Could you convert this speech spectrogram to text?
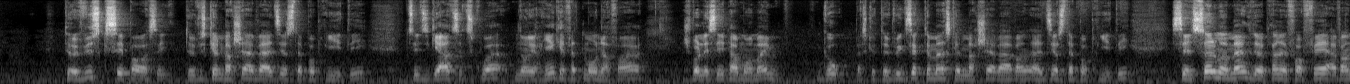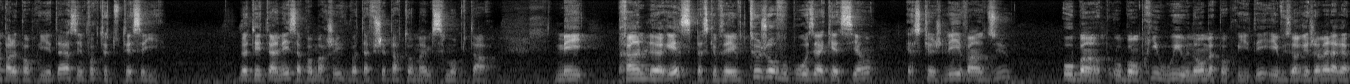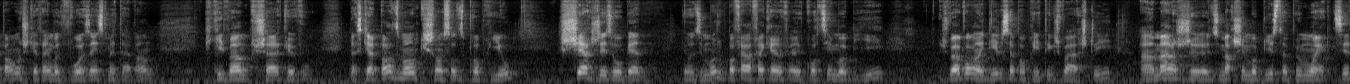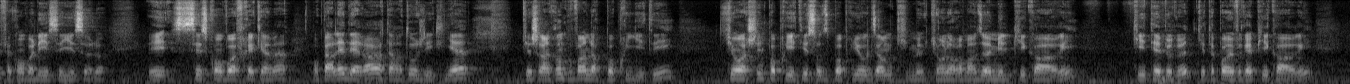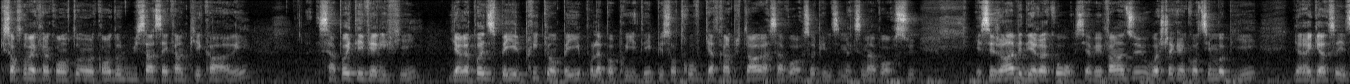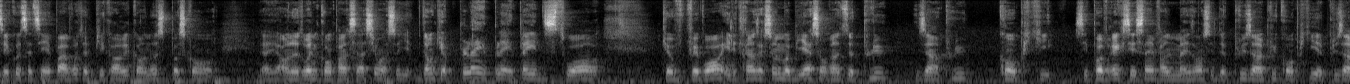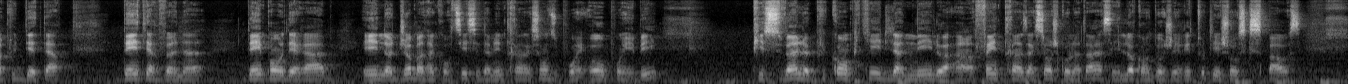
tu as vu ce qui s'est passé, tu as vu ce que le marché avait à dire sur ta propriété, tu t'es dit, garde, sais-tu quoi, non, il n'y a rien qui a fait mon affaire, je vais l'essayer par moi-même, go, parce que tu as vu exactement ce que le marché avait à, vendre, à dire sur ta propriété. C'est le seul moment où tu dois prendre un forfait à vendre par le propriétaire, c'est une fois que tu as tout essayé. Là, tu es tanné, ça n'a pas marché, va t'afficher par toi-même six mois plus tard. Mais prendre le risque, parce que vous allez toujours vous poser la question est-ce que je l'ai vendu au bon, prix, oui ou non, ma propriété Et vous n'aurez jamais la réponse jusqu'à que votre voisin se mette à vendre puis qu'il vende plus cher que vous. Parce que la part du monde qui sont sur du proprio cherche des aubaines. Ils ont dit Moi, je ne vais pas faire affaire avec un courtier immobilier je veux avoir un deal sur la propriété que je vais acheter. En marge du marché immobilier, c'est un peu moins actif, fait qu'on va aller essayer là. Et c'est ce qu'on voit fréquemment. On parlait d'erreurs tantôt, j'ai des clients que je rencontre pour vendre leur propriété, qui ont acheté une propriété sur du proprio, exemple, qui, qui ont leur vendu un 1000 pieds carrés, qui était brut, qui n'était pas un vrai pied carré, qui se retrouve avec un condo, de 850 pieds carrés. Ça n'a pas été vérifié. Il n'aurait pas dû payer le prix qu'ils ont payé pour la propriété, puis ils se retrouvent quatre ans plus tard à savoir ça, puis il me dit Maxime, avoir reçu et ces gens-là avaient des recours. S'ils avaient vendu ou acheté avec un courtier immobilier, ils regardé ça, ils disaient écoute, ça ne tient pas à route, le pied carré qu'on a, c'est pas ce qu'on. Euh, on a droit à une compensation à ça. Donc, il y a plein, plein, plein d'histoires que vous pouvez voir. Et les transactions immobilières sont rendues de plus en plus compliquées. C'est pas vrai que c'est simple en une maison, c'est de plus en plus compliqué, de plus en plus d'étapes, d'intervenants, d'impondérables. Et notre job en tant que courtier, c'est d'amener une transaction du point A au point B puis souvent, le plus compliqué de l'amener en fin de transaction jusqu'au notaire, c'est là qu'on doit gérer toutes les choses qui se passent.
